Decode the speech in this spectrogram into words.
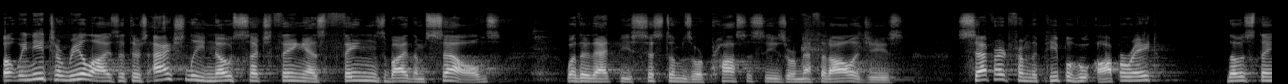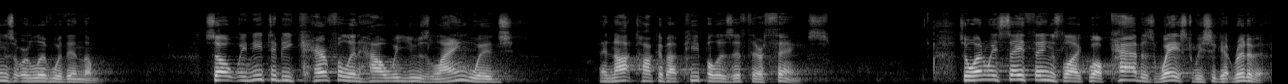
But we need to realize that there's actually no such thing as things by themselves whether that be systems or processes or methodologies, separate from the people who operate those things or live within them. So we need to be careful in how we use language and not talk about people as if they're things. So when we say things like, well, CAB is waste, we should get rid of it.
